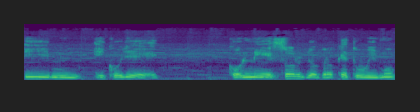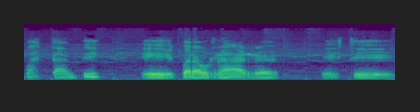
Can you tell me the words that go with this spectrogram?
Y, y oye, con eso yo creo que tuvimos bastante eh, para ahorrar. Este,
